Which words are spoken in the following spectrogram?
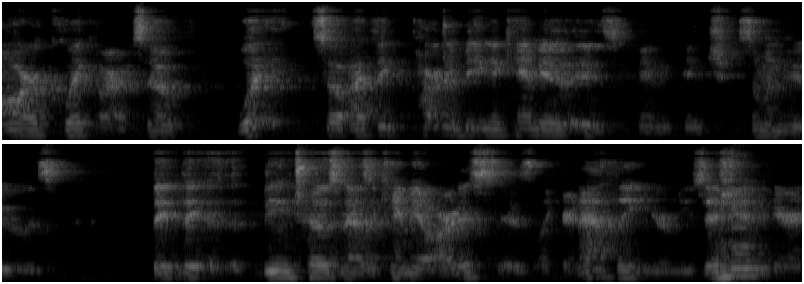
are quick. All right. So what? So I think part of being a cameo is in, someone who's they, they being chosen as a cameo artist is like you're an athlete, you're a musician, you're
